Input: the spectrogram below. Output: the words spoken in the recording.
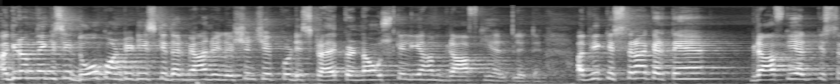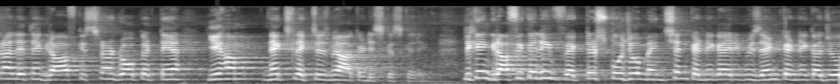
अगर हमने किसी दो क्वांटिटीज़ के दरमियान रिलेशनशिप को डिस्क्राइब करना हो, उसके लिए हम ग्राफ की हेल्प लेते हैं। अब ये किस तरह करते हैं? ग्राफ की हेल्प किस तरह लेते हैं, ग्राफ किस तरह ड्रॉ करते हैं, ये हम नेक्स्ट लेक्चर्स में आकर डिस्कस करेंगे। लेकिन ग्राफिकली वेक्टर्स को जो मेंशन करने का रिप्रेजेंट करने का जो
